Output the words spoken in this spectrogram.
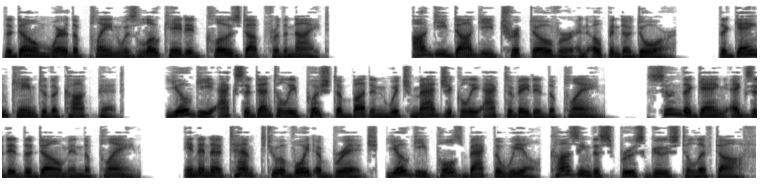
the dome where the plane was located closed up for the night. Augie Doggy tripped over and opened a door. The gang came to the cockpit. Yogi accidentally pushed a button which magically activated the plane. Soon the gang exited the dome in the plane. In an attempt to avoid a bridge, Yogi pulls back the wheel, causing the spruce goose to lift off.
